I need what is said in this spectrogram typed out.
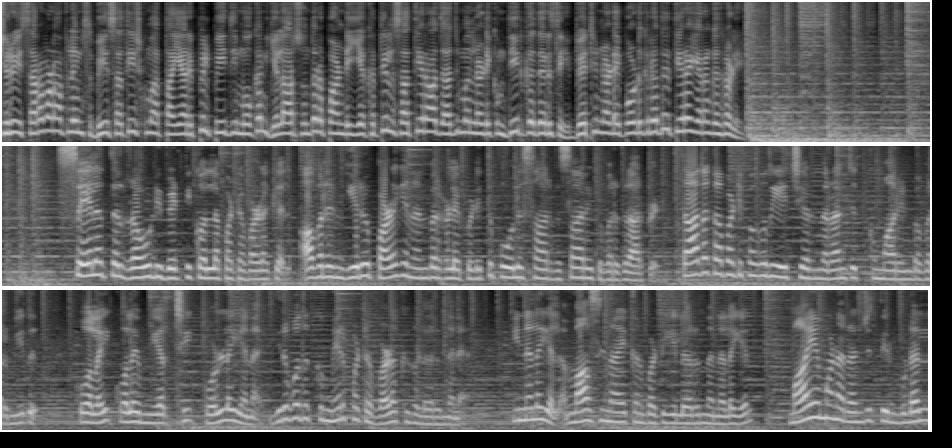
ஸ்ரீ சரவணா பிலிம்ஸ் பி சதீஷ்குமார் தயாரிப்பில் பி ஜி மோகன் எல் ஆர் சுந்தரபாண்டி இயக்கத்தில் சத்யராஜ் அஜ்மல் நடிக்கும் தீர்க்கதரிசி வெற்றி நடை போடுகிறது திரையரங்குகளில். சேலத்தில் ரவுடி வெட்டி கொல்லப்பட்ட வழக்கில் அவரின் இரு பழைய நண்பர்களை பிடித்து போலீசார் விசாரித்து வருகிறார்கள். தாதகாப்பட்டி பகுதியைச் சேர்ந்த ரஞ்சித் குமார் என்பவர் மீது கொலை கொலை முயற்சி கொள்ளை என இருபதுக்கும் மேற்பட்ட வழக்குகள் இருந்தன. இந்நிலையில் மாசி நாயக்கன்பட்டியில் இருந்த நிலையில் மாயமான ரஞ்சித்தின் உடல்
